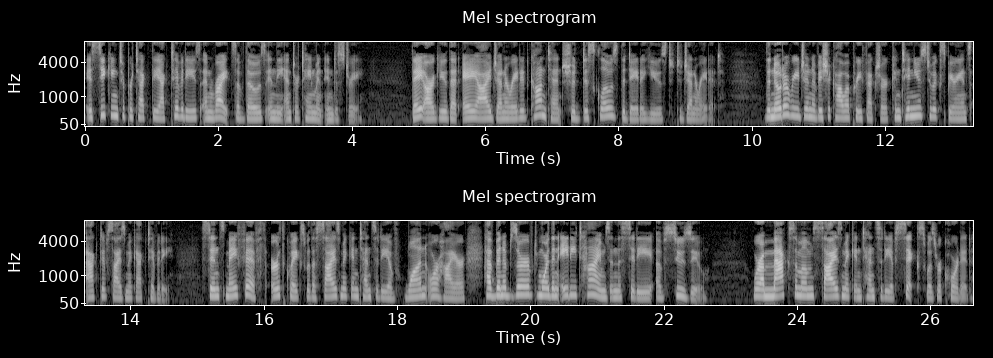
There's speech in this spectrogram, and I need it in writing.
is seeking to protect the activities and rights of those in the entertainment industry. They argue that AI generated content should disclose the data used to generate it. The Noto region of Ishikawa Prefecture continues to experience active seismic activity. Since May 5th, earthquakes with a seismic intensity of 1 or higher have been observed more than 80 times in the city of Suzu, where a maximum seismic intensity of 6 was recorded.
